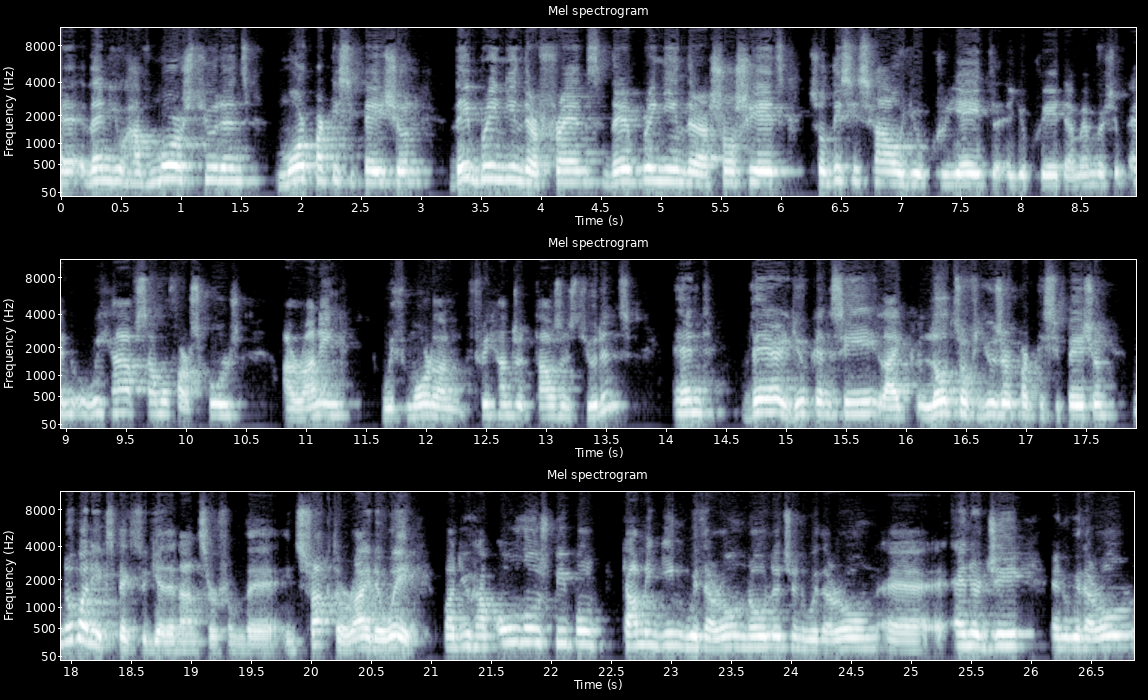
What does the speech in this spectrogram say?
Uh, then you have more students, more participation. They bring in their friends, they bring in their associates. So this is how you create you create a membership. And we have some of our schools are running with more than 300,000 students. And there you can see like lots of user participation. Nobody expects to get an answer from the instructor right away, but you have all those people coming in with their own knowledge and with their own uh, energy and with their own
